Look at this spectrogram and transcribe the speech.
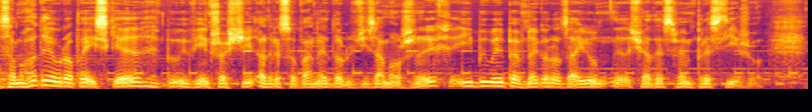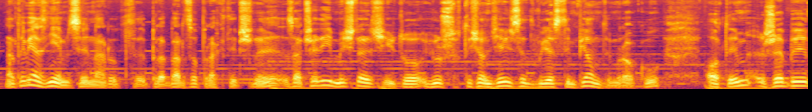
Samochody europejskie były w większości adresowane do ludzi zamożnych i były pewnego rodzaju świadectwem prestiżu. Natomiast Niemcy, naród bardzo praktyczny, zaczęli myśleć i to już w 1925 roku o tym, żeby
